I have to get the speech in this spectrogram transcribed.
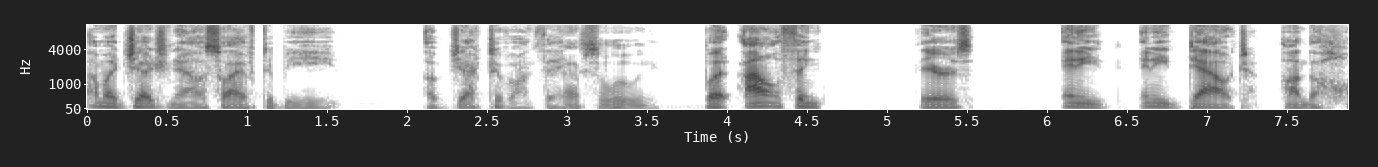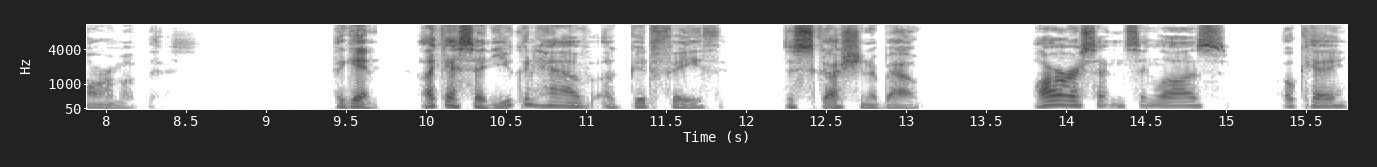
I'm a judge now, so I have to be objective on things Absolutely. but I don't think there's any any doubt on the harm of this. Again, like I said, you can have a good faith discussion about are our sentencing laws okay?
